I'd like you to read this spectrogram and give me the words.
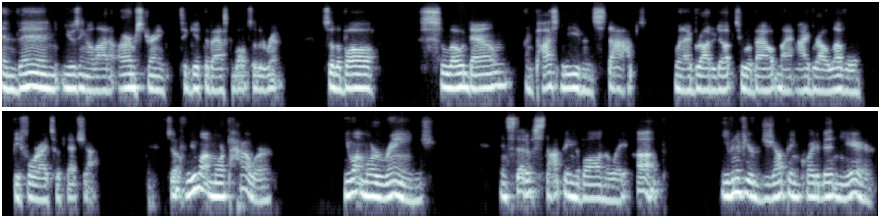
and then using a lot of arm strength to get the basketball to the rim. So the ball slowed down and possibly even stopped when i brought it up to about my eyebrow level before I took that shot. So if we want more power, you want more range, instead of stopping the ball on the way up, even if you're jumping quite a bit in the air,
